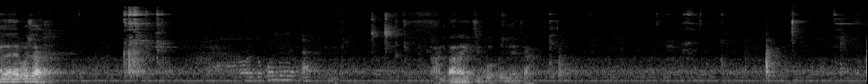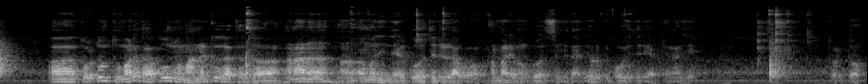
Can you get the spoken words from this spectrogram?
한잔 해보자. 오늘도 고생했다. 간단하게 찍고 끝내자. 아, 돌돔 두 마리 다 구우면 많을 것 같아서 하나는 어, 머니 내일 구워 드리려고 한 마리만 구웠습니다. 이렇게 보여드려야 편하지. 돌돔.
